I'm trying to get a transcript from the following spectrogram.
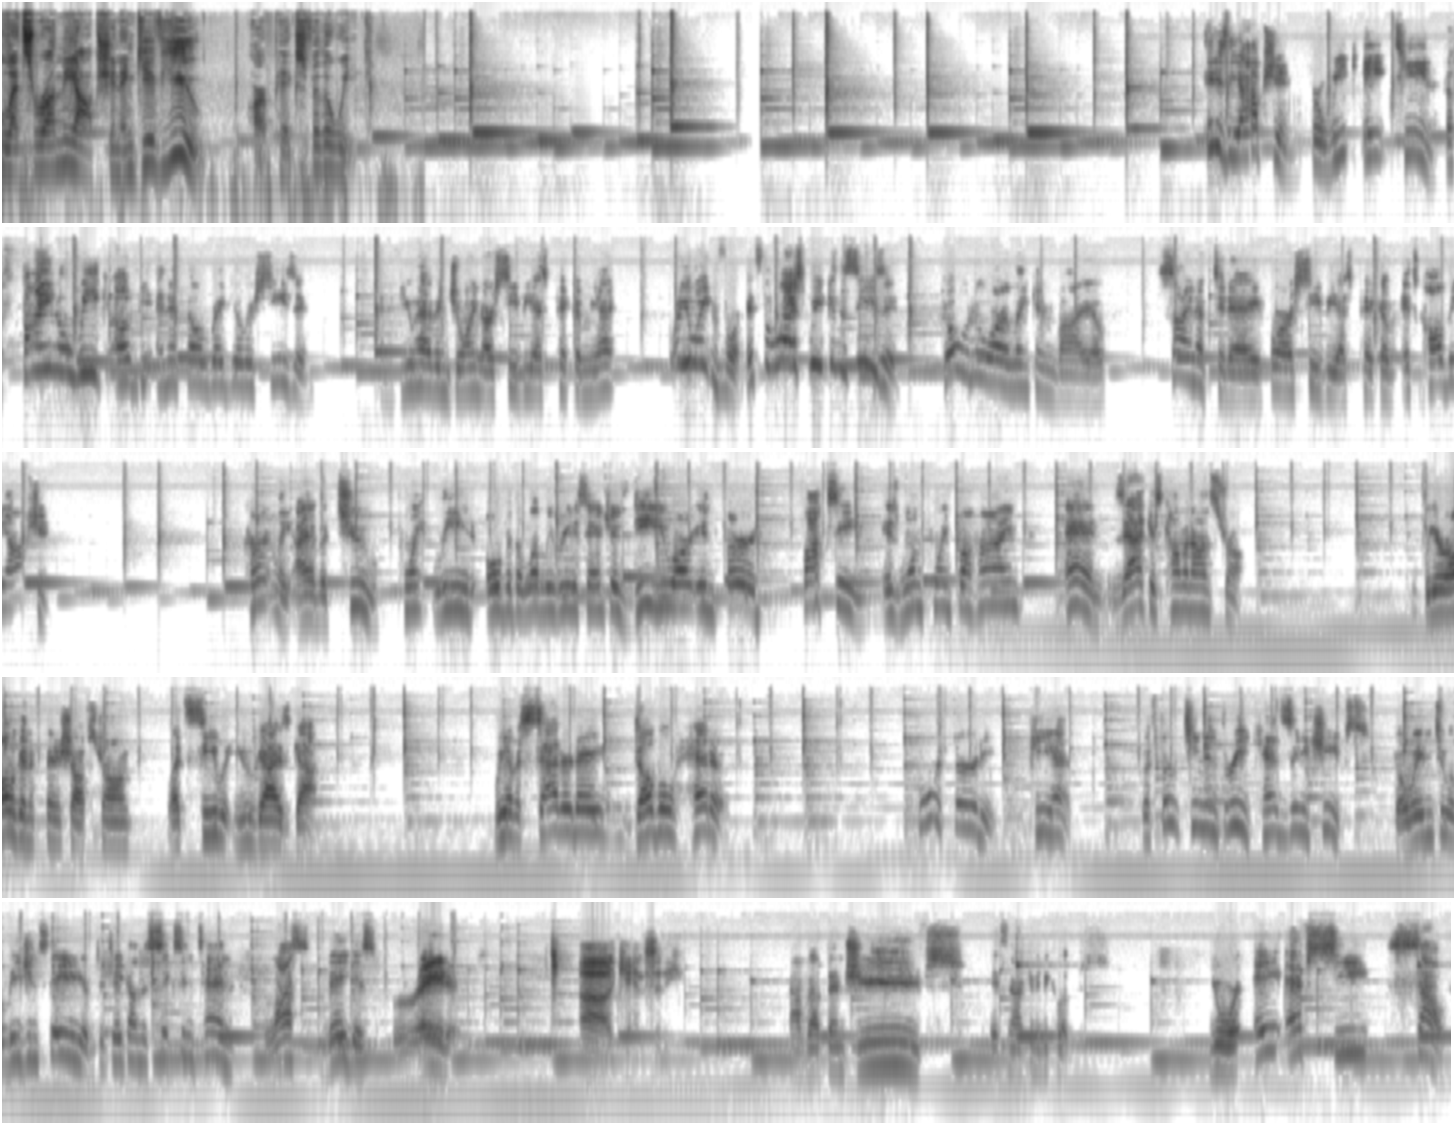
Let's run the option and give you our picks for the week. It is the option for week 18, the final week of the NFL regular season. And if you haven't joined our CBS Pick'em yet, what are you waiting for? It's the last week of the season. Go to our link in bio, sign up today for our CBS Pick'em. It's called the option. Currently, I have a two point lead over the lovely Rita Sanchez. D, you are in third. Foxy is one point behind, and Zach is coming on strong. We are all going to finish off strong. Let's see what you guys got. We have a Saturday double header. 4:30 p.m. The 13 and 3 Kansas City Chiefs go into Allegiant Stadium to take on the 6 and 10 Las Vegas Raiders. Uh, Kansas City. How about them Chiefs? It's not going to be close. Your AFC South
